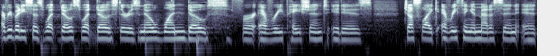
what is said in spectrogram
Everybody says, What dose, what dose? There is no one dose for every patient. It is just like everything in medicine, it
